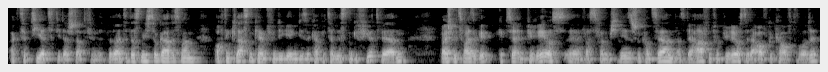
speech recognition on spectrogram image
akzeptiert, die da stattfindet? Bedeutet das nicht sogar, dass man auch den Klassenkämpfen, die gegen diese Kapitalisten geführt werden, Beispielsweise gibt es ja in Piräus, äh, was von einem chinesischen Konzern, also der Hafen von Piräus, der da aufgekauft wurde,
